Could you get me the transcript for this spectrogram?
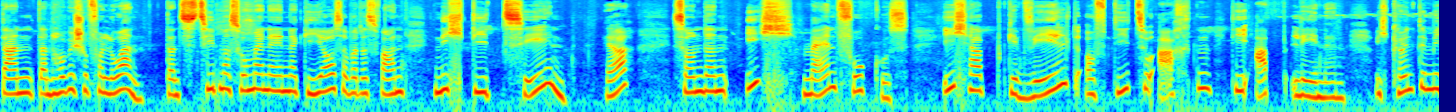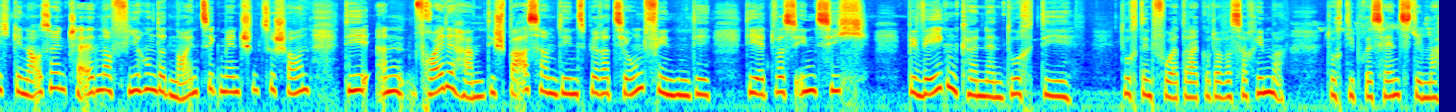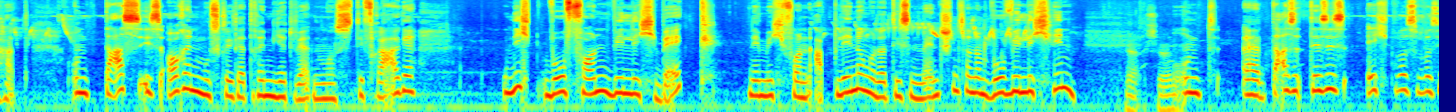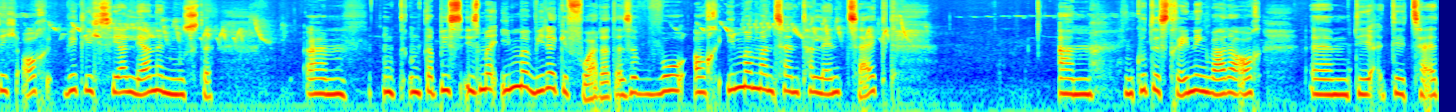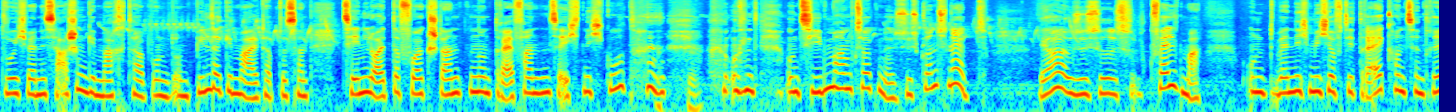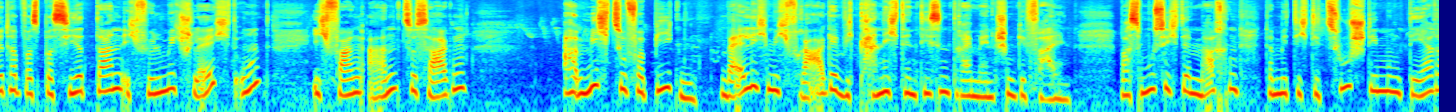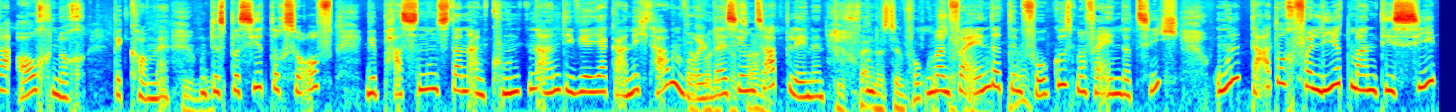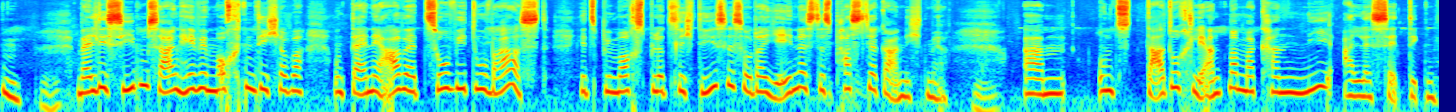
dann, dann habe ich schon verloren. Dann zieht man so meine Energie aus, aber das waren nicht die zehn, ja, sondern ich, mein Fokus. Ich habe gewählt, auf die zu achten, die ablehnen. Ich könnte mich genauso entscheiden, auf 490 Menschen zu schauen, die an Freude haben, die Spaß haben, die Inspiration finden, die, die etwas in sich bewegen können durch, die, durch den Vortrag oder was auch immer, durch die Präsenz, die man hat. Und das ist auch ein Muskel, der trainiert werden muss. Die Frage, nicht wovon will ich weg, nämlich von Ablehnung oder diesen Menschen, sondern wo will ich hin? Ja, schön. Und äh, das, das ist echt was, was ich auch wirklich sehr lernen musste. Ähm, und, und da bist, ist man immer wieder gefordert. Also wo auch immer man sein Talent zeigt. Ähm, ein gutes Training war da auch ähm, die, die Zeit, wo ich Vernissagen gemacht habe und, und Bilder gemalt habe. Da sind zehn Leute davor gestanden und drei fanden es echt nicht gut. und, und sieben haben gesagt, na, es ist ganz nett. Ja, es, ist, es gefällt mir. Und wenn ich mich auf die drei konzentriert habe, was passiert dann? Ich fühle mich schlecht und ich fange an zu sagen, ah, mich zu verbiegen, weil ich mich frage, wie kann ich denn diesen drei Menschen gefallen? Was muss ich denn machen, damit ich die Zustimmung derer auch noch bekomme? Mhm. Und das passiert doch so oft. Wir passen uns dann an Kunden an, die wir ja gar nicht haben wollen, weil sie uns sagen. ablehnen. Du veränderst und den Fokus. Man verändert den ja. Fokus, man verändert sich und dadurch verliert man die sieben. Mhm. Weil die sieben sagen, hey, wir mochten dich aber und deine Arbeit so, wie du warst. Jetzt machst du plötzlich dieses oder jenes, das passt ja gar nicht mehr. Mhm. Ähm, und dadurch lernt man, man kann nie alle sättigen.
